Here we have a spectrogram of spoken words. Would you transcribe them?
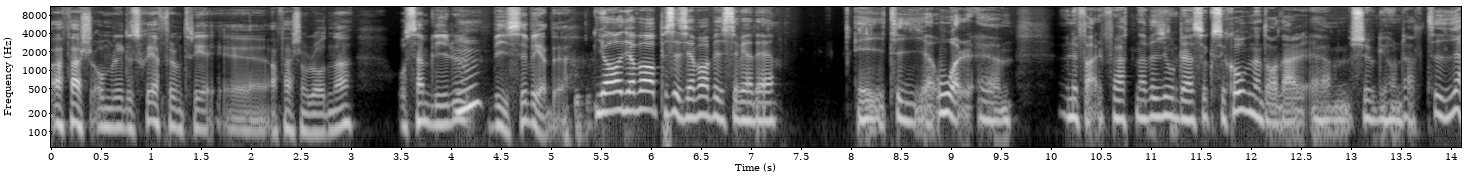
affärsområdeschef för de tre eh, affärsområdena och sen blir du mm. vice vd. Ja, jag var, precis, jag var vice vd i tio år eh, ungefär. För att när vi gjorde successionen då där eh, 2010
